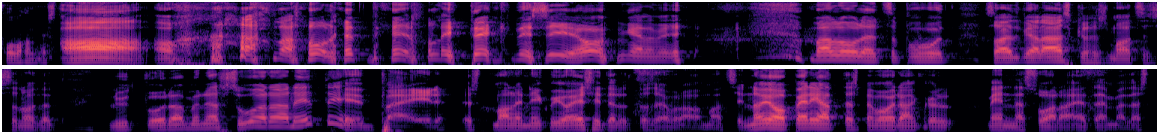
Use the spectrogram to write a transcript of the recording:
Fulhamista? Aa, oh. mä luulin, että meillä oli teknisiä ongelmia. Mä luulin, että sä puhut, sait vielä äskeisessä matsissa sanoit, että nyt voidaan mennä suoraan eteenpäin. Ja sitten mä olin niin kuin jo esitellyt tuon seuraavan matsin. No joo, periaatteessa me voidaan kyllä mennä suoraan eteenpäin tästä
